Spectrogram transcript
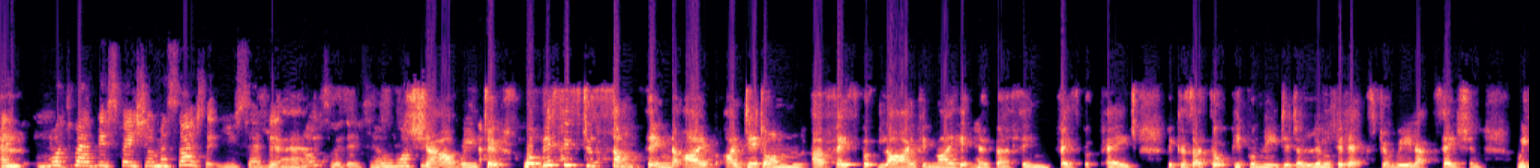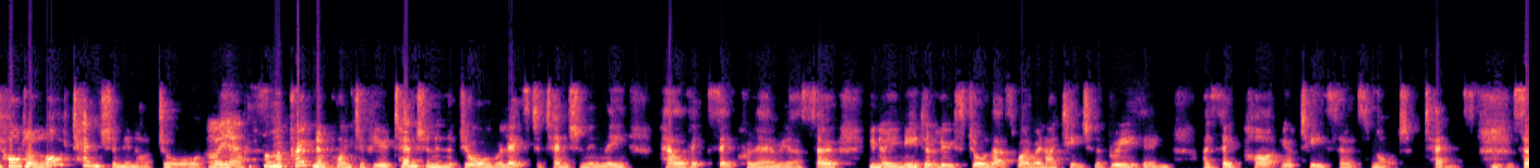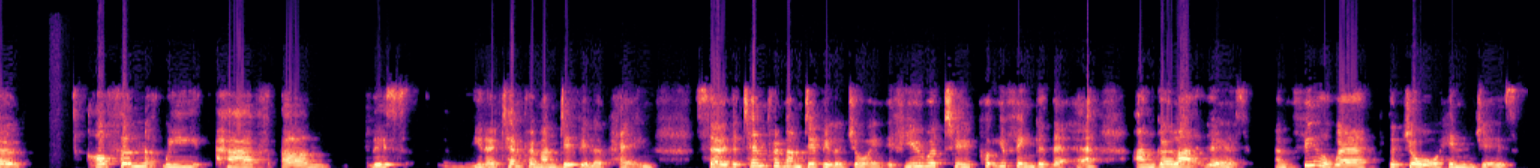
And what about this facial massage that you said that yes. also did? So what Shall we do? Well, this is just something that I I did on uh, Facebook Live in my hypnobirthing yeah. Facebook page because I thought people needed a little bit extra relaxation. We hold a lot of tension in our jaw. Oh yeah. from a pregnant point of view, tension in the jaw relates to tension in the pelvic sacral area. So you know you need a loose jaw. That's why when I teach the breathing, I say part your teeth so it's not tense. Mm-hmm. So often we have um, this you know temporomandibular pain. So the temporomandibular joint if you were to put your finger there and go like this and feel where the jaw hinges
